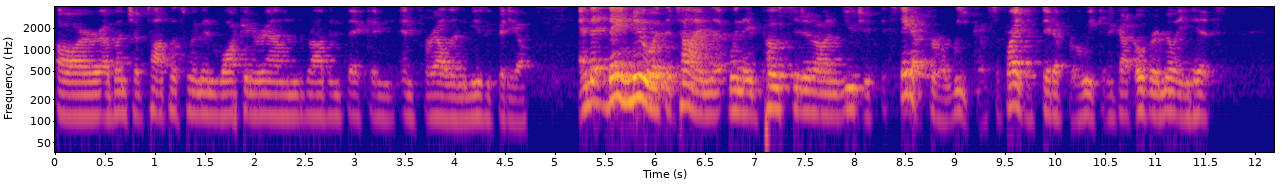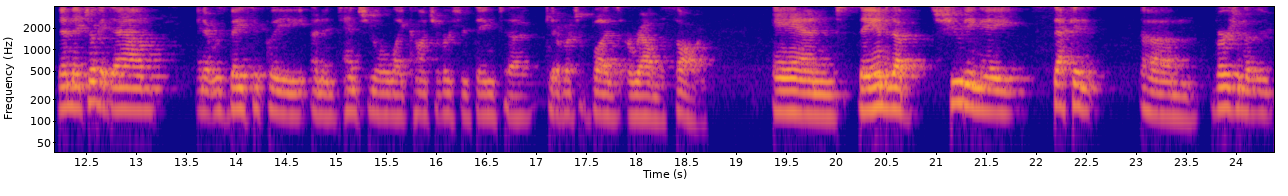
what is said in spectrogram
are a bunch of topless women walking around Robin Thicke and, and Pharrell in the music video. And they knew at the time that when they posted it on YouTube, it stayed up for a week. I'm surprised it stayed up for a week and it got over a million hits. Then they took it down and it was basically an intentional like controversy thing to get a bunch of buzz around the song. And they ended up shooting a second um, version of the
